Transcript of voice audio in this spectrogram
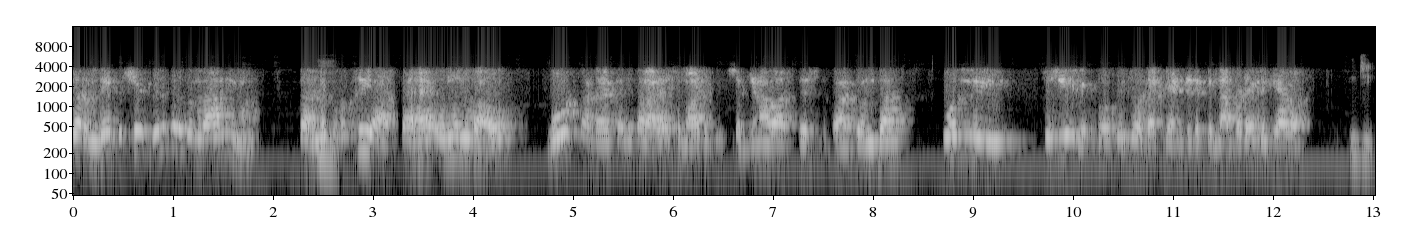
ਧਰਮ ਦੇ ਪਿੱਛੇ ਬਿਲਕੁਲ ਗੁੰਮਰਾਹ ਨਹੀਂ ਹੋਣਾ। ਧਰਮ ਇੱਕ ਵੱਖਰੀ ਆਸਥਾ ਹੈ, ਉਹਨੂੰ ਨਿਭਾਓ। ਵੋਟ ਤੁਹਾਡਾ ਇੱਕ ਅਧਿਕਾਰ ਹੈ ਸਮਾਜ ਸੱਜਣਾ ਵਾਸਤੇ ਸਰਕਾਰ ਚੁਣਨ ਦਾ ਉਹਦੇ ਲਈ ਤੁਸੀਂ ਇਹ ਵੇਖੋ ਕਿ ਤੁਹਾਡਾ ਕੈਂਡੀਡੇਟ ਕਿੰਨਾ ਪੜ੍ਹਿਆ ਲਿਖਿਆ ਵਾ। ਜੀ।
